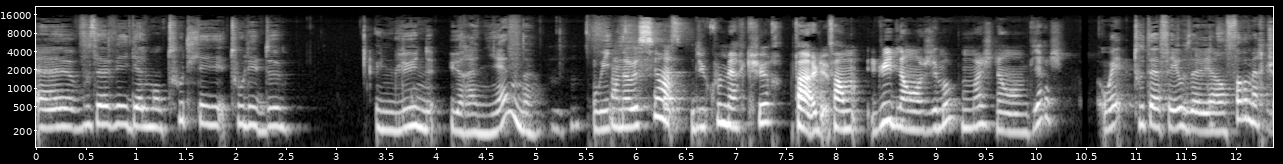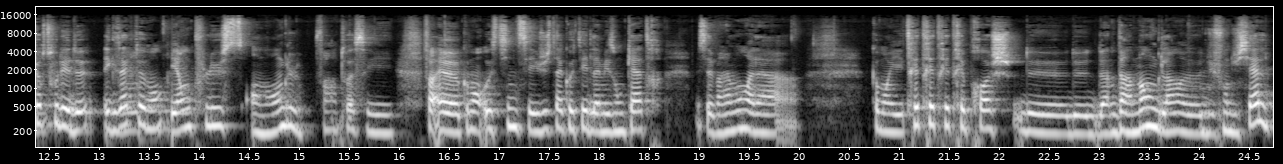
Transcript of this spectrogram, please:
Euh, vous avez également toutes les, tous les deux une lune uranienne. Oui. On a aussi, un, du coup, Mercure. Enfin, le- enfin, lui, il est en Gémeaux. Moi, je l'ai en Vierge. Ouais, tout à fait. Vous avez un fort Mercure tous les deux, exactement. Et en plus, en angle. Enfin, toi, c'est. Enfin, euh, comment Austin, c'est juste à côté de la maison 4. C'est vraiment à la. Comment il est très, très, très, très proche de, de- d'un, angle hein, euh, du fond du ciel.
